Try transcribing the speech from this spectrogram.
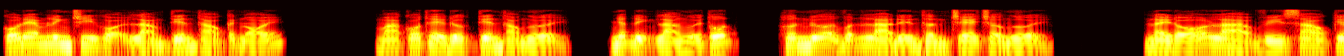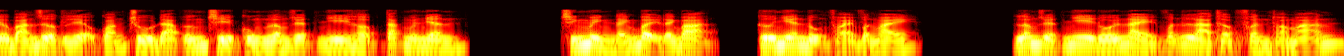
có đem linh chi gọi làm tiên thảo cách nói. Mà có thể được tiên thảo người, nhất định là người tốt, hơn nữa vẫn là đến thần che chở người. Này đó là vì sao kêu bán dược liệu quán chủ đáp ứng chỉ cùng Lâm Duyệt Nhi hợp tác nguyên nhân. Chính mình đánh bậy đánh bạn, cư nhiên đụng phải vận may. Lâm Duyệt Nhi đối này vẫn là thập phần thỏa mãn,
